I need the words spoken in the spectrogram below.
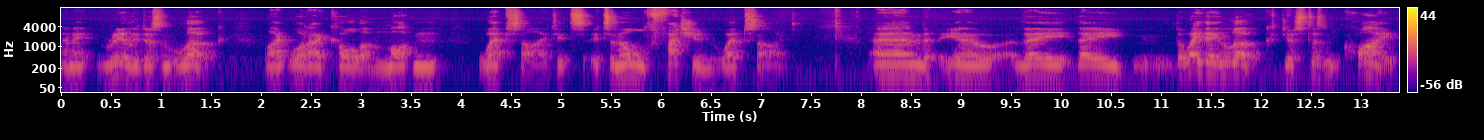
and it really doesn't look like what I call a modern website. It's it's an old-fashioned website, and you know they they the way they look just doesn't quite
